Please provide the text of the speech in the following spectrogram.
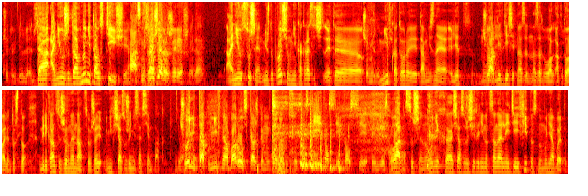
Что ты удивляешься? Да, они уже давно не толстеющие. А, в смысле, уже разжиревшие, да? Они, слушай, между прочим, у них как раз это между миф, который там, не знаю, лет, ну, лет 10 назад, назад был актуален, то, что американцы жирная нация, уже у них сейчас уже не совсем так. Чего не так? У них наоборот с каждым годом все толстее, толстее, толстее. Это известно. Ладно, слушай, ну у них сейчас уже чуть ли не национальная идея фитнес, но мы не об этом.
